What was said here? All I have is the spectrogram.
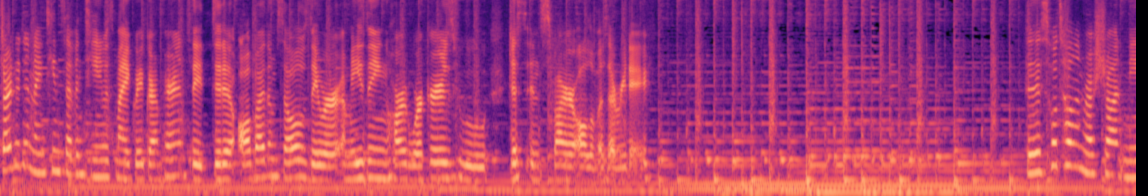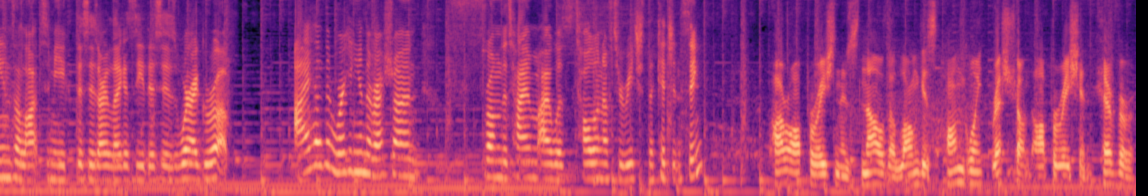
started in 1917 with my great-grandparents. They did it all by themselves. They were amazing hard workers who just inspire all of us every day. This hotel and restaurant means a lot to me. This is our legacy. This is where I grew up. I have been working in the restaurant from the time I was tall enough to reach the kitchen sink. Our operation is now the longest ongoing restaurant operation ever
